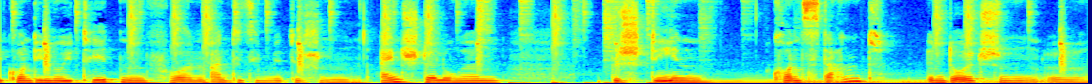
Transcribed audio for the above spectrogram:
Die Kontinuitäten von antisemitischen Einstellungen bestehen konstant in deutschen äh,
